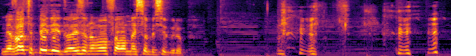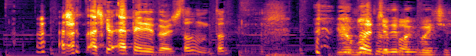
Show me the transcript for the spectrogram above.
Minha volta é PD2, eu não vou falar mais sobre esse grupo. Acho, que- acho que é PD2, todo mundo. Todo... Meu voto é tipo- The Bug Butcher.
